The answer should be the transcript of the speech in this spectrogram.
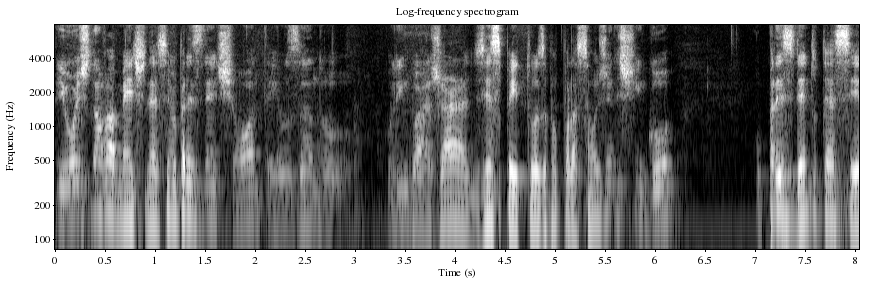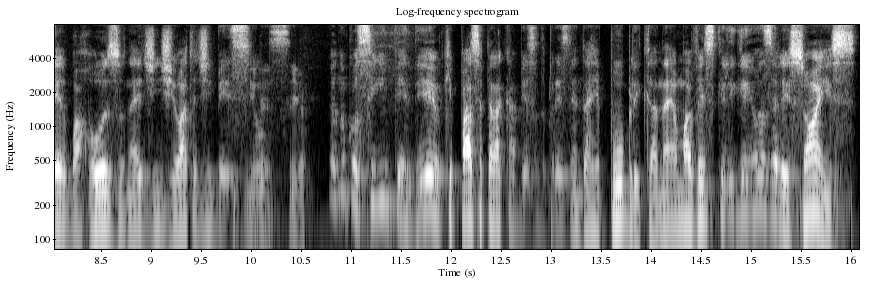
E hoje, novamente, né? Você viu o presidente ontem usando o linguajar desrespeitoso à população. Hoje ele xingou o presidente do TSE, o Barroso, né, de idiota, de imbecil. imbecil. Eu não consigo entender o que passa pela cabeça do presidente da República, né? Uma vez que ele ganhou as eleições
